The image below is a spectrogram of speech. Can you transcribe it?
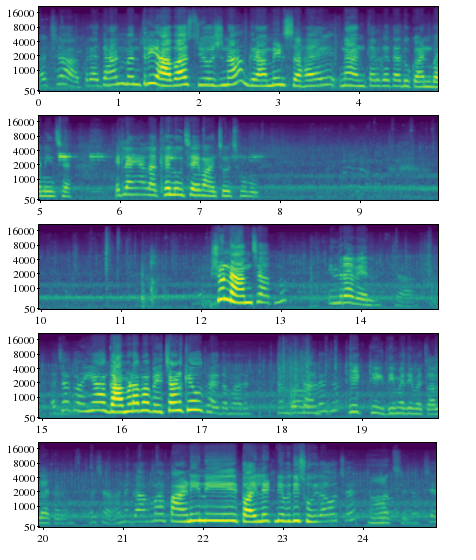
અચ્છા. પ્રધાનમંત્રી આવાસ યોજના ગ્રામીણ સહાયના અંતર્ગત આ દુકાન બની છે. એટલે અહીંયા લખેલું છે એ વાંચું છું હું. શું નામ છે આપનું? ઇન્દ્રાબેન. અચ્છા. તો અહીંયા ગામડામાં વેચાણ કેવું થાય તમારે? ધંધો ચાલે છે? ઠીક ઠીક ધીમે ધીમે ચાલ્યા કરે. અચ્છા અને ગામમાં પાણીની ટોયલેટની બધી સુવિધાઓ છે? હા છે. છે.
